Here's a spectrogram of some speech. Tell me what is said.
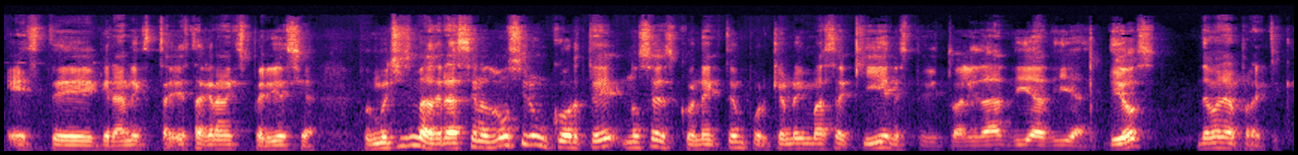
este gran, esta gran experiencia. Pues muchísimas gracias. Nos vamos a ir a un corte. No se desconecten porque no hay más aquí en espiritualidad día a día. Dios, de manera práctica.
